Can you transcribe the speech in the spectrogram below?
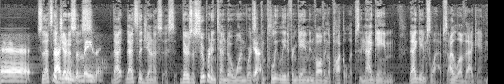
So that's the that Genesis. amazing. That that's the Genesis. There's a Super Nintendo one where it's a completely different game involving apocalypse, and that game that game slaps. I love that game,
